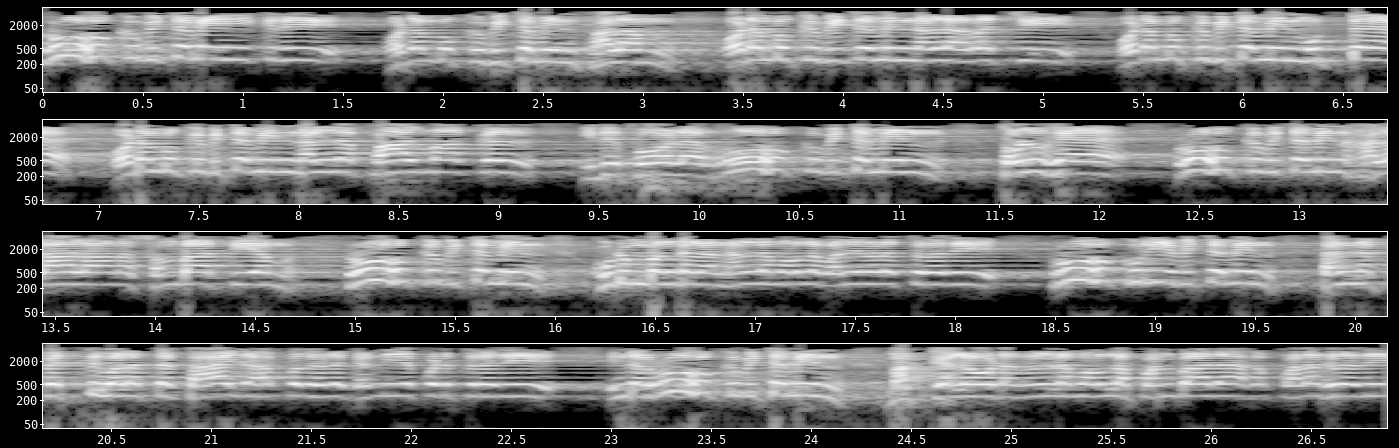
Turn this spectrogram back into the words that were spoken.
ரூஹுக்கு விட்டமின் இருக்குது. உடம்புக்கு விட்டமின் பழம். உடம்புக்கு விட்டமின் நல்ல இறைச்சி. உடம்புக்கு விட்டமின் முட்டை. உடம்புக்கு விட்டமின் நல்ல பால்மாக்கள் இது போல ரூஹுக்கு விட்டமின் தொழுக. ரூஹுக்கு விட்டமின் ஹலாலான சம்பாத்தியம் ரூஹுக்கு விட்டமின் குடும்பங்களை நல்ல முறையில் வழிநடத்துறது ரூஹுக்குரிய விட்டமின் தன்னை பெற்று வளர்த்த தாய் தகப்பதுகளை கண்ணியப்படுத்துறது இந்த ரூஹுக்கு விட்டமின் மக்களோட நல்ல முறையில் பண்பாடாக பழகிறது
